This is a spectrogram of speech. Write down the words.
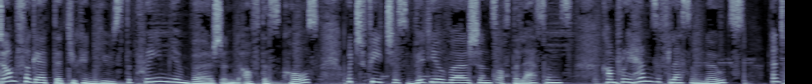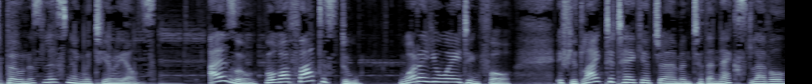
don't forget that you can use the premium version of this course, which features video versions of the lessons, comprehensive lesson notes, and bonus listening materials. Also, worauf wartest du? What are you waiting for? If you'd like to take your German to the next level,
